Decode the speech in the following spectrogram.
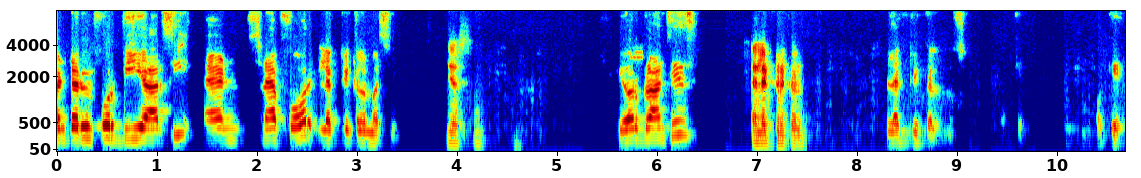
interview for BRC and SNAP for electrical machine. Yes, sir. Your branch is Electrical. electrical machine. Okay. okay.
